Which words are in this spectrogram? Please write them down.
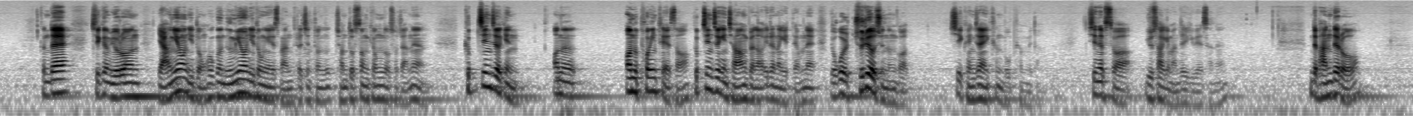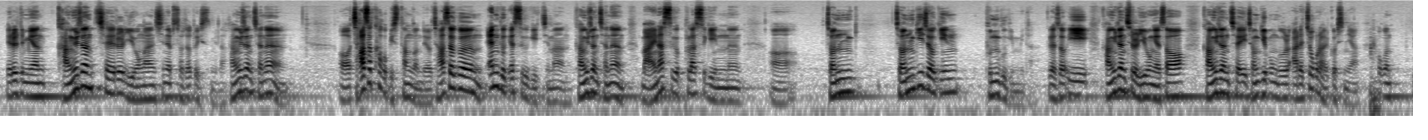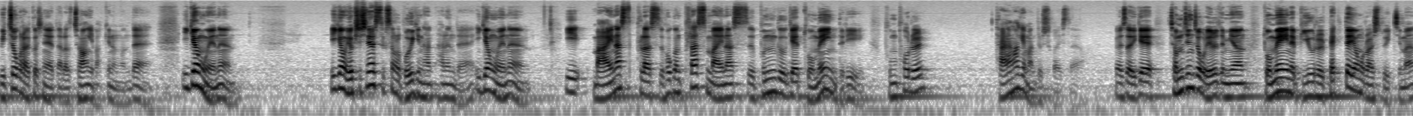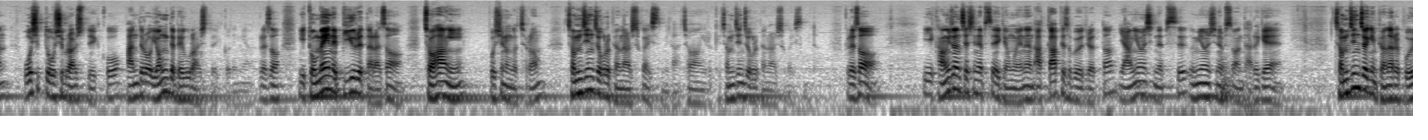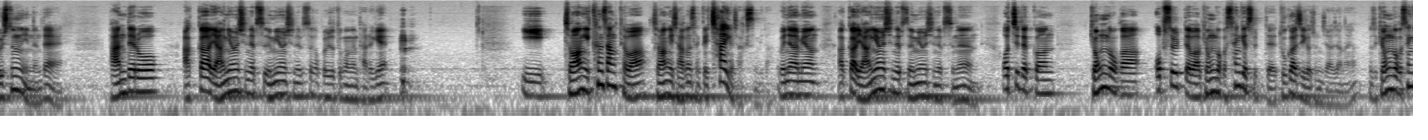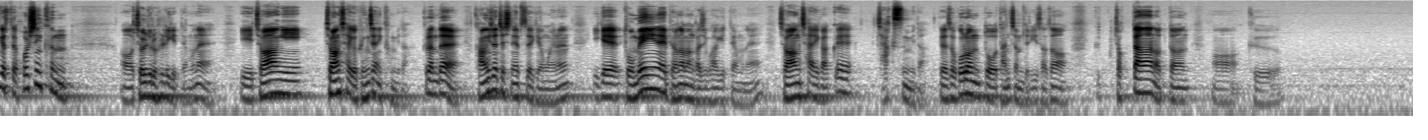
근데 지금 이런 양이온 이동 혹은 음이온 이동에 의해서 만들어진 전- 전도성 경로 소자는 급진적인 어느 어느 포인트에서 급진적인 저항 변화가 일어나기 때문에 이걸 줄여주는 것이 굉장히 큰 목표입니다. 시냅스와 유사하게 만들기 위해서는. 근데 반대로 예를 들면 강유 전체를 이용한 시냅스 소자도 있습니다. 강유 전체는 어, 자석하고 비슷한 건데요. 자석은 N극, S극이 있지만 강유 전체는 마이너스극, 플러스극이 있는 어, 전 전기적인 분극입니다. 그래서 이 강유 전체를 이용해서 강유 전체의 전기 분극을 아래쪽으로 할 것이냐, 혹은 위쪽으로 할 것이냐에 따라서 저항이 바뀌는 건데 이 경우에는 이 경우 역시 시냅스 특성을 보이긴 하- 하는데 이 경우에는 이 마이너스 플러스 혹은 플러스 마이너스 분극의 도메인들이 분포를 다양하게 만들 수가 있어요. 그래서 이게 점진적으로 예를 들면 도메인의 비율을 100대 0으로 할 수도 있지만 50대 50으로 할 수도 있고 반대로 0대 100으로 할 수도 있거든요. 그래서 이 도메인의 비율에 따라서 저항이 보시는 것처럼 점진적으로 변화할 수가 있습니다. 저항이 이렇게 점진적으로 변화할 수가 있습니다. 그래서 이 강유 전체 시냅스의 경우에는 아까 앞에서 보여드렸던 양이온 시냅스, 음이온 시냅스와는 다르게 점진적인 변화를 보일 수는 있는데 반대로 아까 양이온 시냅스, 음이온 시냅스가 보여줬던 것과는 다르게 이 저항이 큰 상태와 저항이 작은 상태의 차이가 작습니다. 왜냐하면 아까 양이온 시냅스, 음이온 시냅스는 어찌 됐건 경로가 없을 때와 경로가 생겼을 때 두 가지가 존재하잖아요. 그래서 경로가 생겼을 때 훨씬 큰 어, 전류를 흘리기 때문에 이 저항이 저항 차이가 굉장히 큽니다. 그런데 강유 전체 시냅스의 경우에는 이게 도메인의 변화만 가지고 하기 때문에 저항 차이가 꽤 작습니다. 그래서 그런 또 단점들이 있어서 그 적당한 어떤 어, 그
